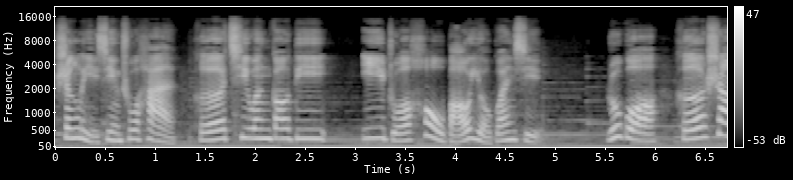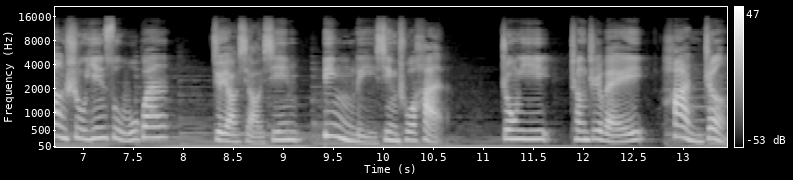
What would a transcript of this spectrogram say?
生理性出汗和气温高低、衣着厚薄有关系。如果和上述因素无关，就要小心病理性出汗。中医称之为汗症，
